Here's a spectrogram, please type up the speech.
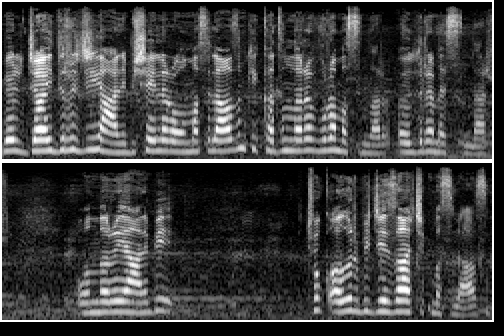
böyle caydırıcı yani bir şeyler olması lazım ki kadınlara vuramasınlar, öldüremesinler. Onları yani bir çok ağır bir ceza çıkması lazım.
